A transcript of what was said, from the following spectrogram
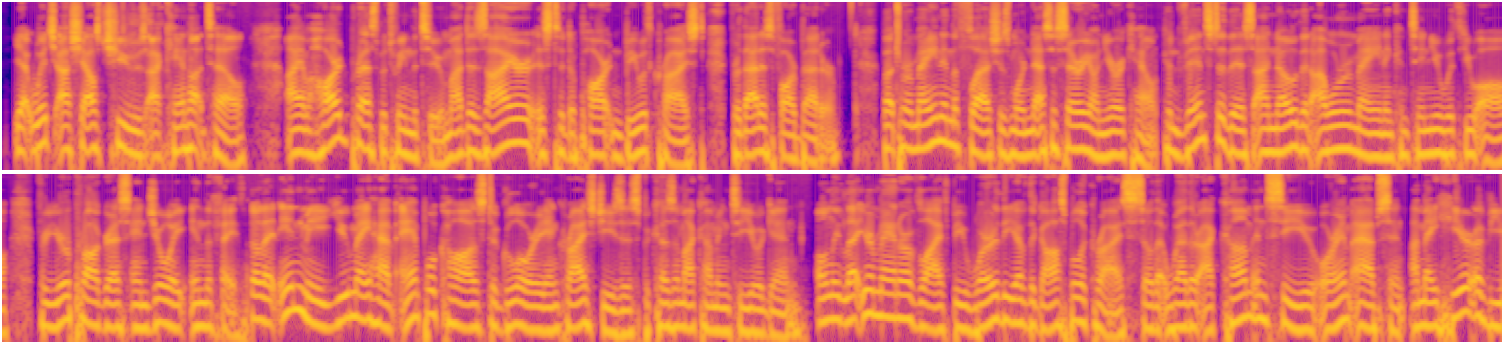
Yet which I shall choose, I cannot tell. I am hard pressed between the two. My desire is to depart and be with Christ, for that is far better. But to remain in the flesh is more necessary on your account. Convinced of this, I know that I will remain and continue with you all for your progress and joy in the faith, so that in me you may have ample cause to glory in Christ Jesus because of my coming to you again. Only let your manner of life be worthy of the gospel of Christ so that whether I come and see you or am absent, I may hear of you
